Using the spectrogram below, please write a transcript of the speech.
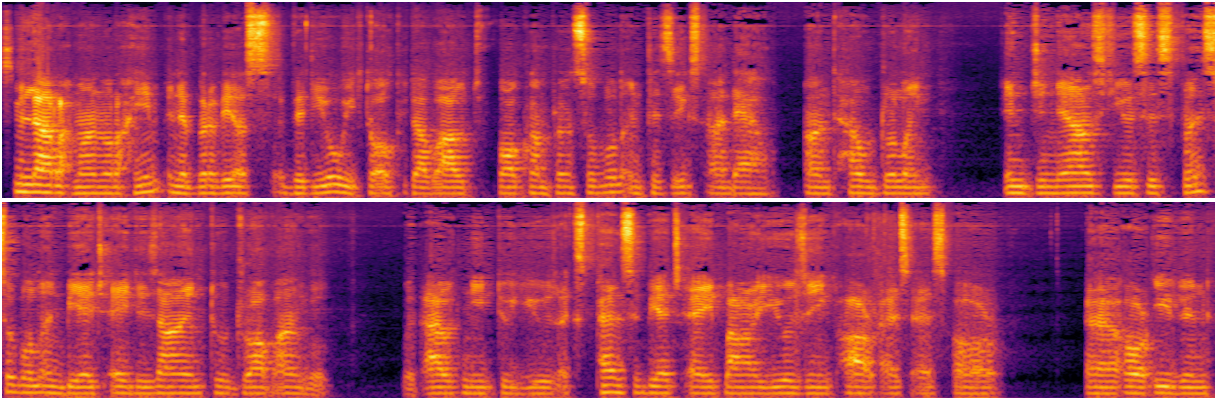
Bismillah ar-Rahman ar-Rahim. In a previous video, we talked about Fulcrum principle in physics and how, and how drilling engineers uses principle in BHA design to drop angle without need to use expensive BHA by using RSS or, uh, or even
